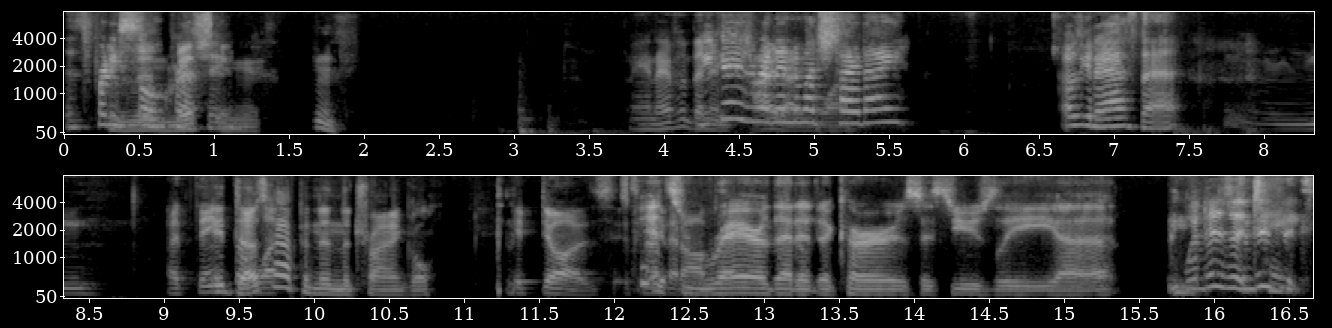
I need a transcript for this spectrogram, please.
it's pretty soul crushing. missing- Man, I haven't been. You guys run into much TiDi? I was gonna ask that. Mm, I think It does la- happen in the triangle. It does. It's, It's that rare that it occurs. It's usually uh, What does it take it?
